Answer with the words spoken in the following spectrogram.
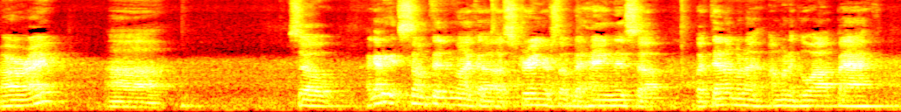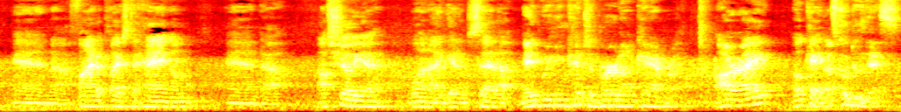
All right. Uh, so I gotta get something like a, string or something to hang this up. But then I'm gonna I'm gonna go out back and uh, find a place to hang them, and uh, I'll show you when I get them set up. Maybe we can catch a bird on camera. All right? Okay, let's go do this.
